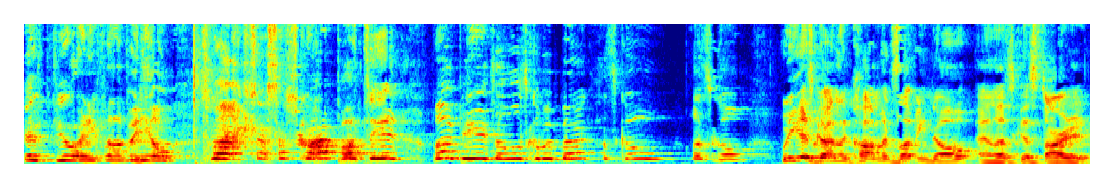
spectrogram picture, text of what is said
if you're ready for the video, smash that subscribe button. My beard double's coming back. Let's go. Let's go. What you guys got in the comments, let me know, and let's get started.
